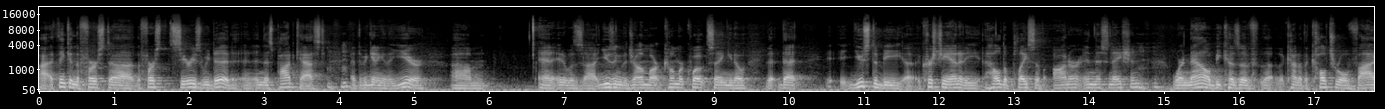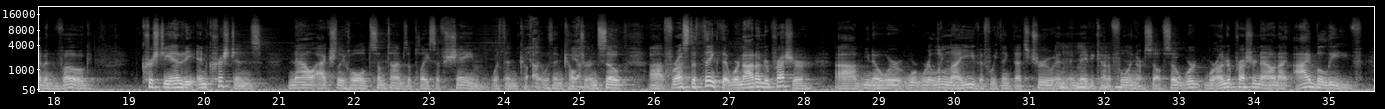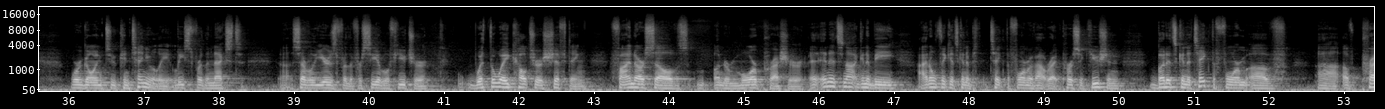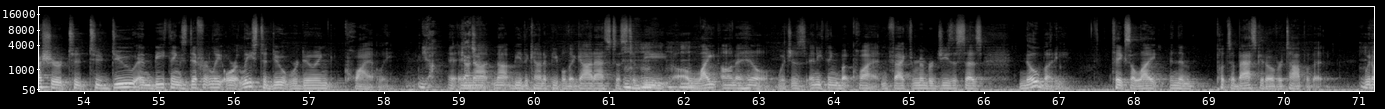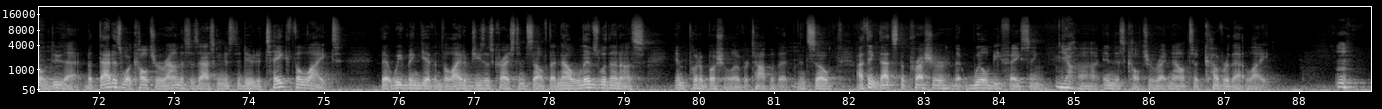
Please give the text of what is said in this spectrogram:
I think in the first uh, the first series we did in, in this podcast at the beginning of the year, um, and it was uh, using the John Mark Comer quote, saying, you know, that, that it used to be uh, Christianity held a place of honor in this nation, where now, because of the, the kind of the cultural vibe and vogue, Christianity and Christians now actually hold sometimes a place of shame within yeah. within culture. Yeah. And so, uh, for us to think that we're not under pressure, um, you know, we're, we're, we're, a little naive if we think that's true and, mm-hmm. and maybe kind of fooling ourselves. So we're we're under pressure now, and I, I believe we're going to continually, at least for the next uh, several years, for the foreseeable future, with the way culture is shifting, find ourselves under more pressure. And, and it's not going to be. I don't think it's going to take the form of outright persecution but it's going to take the form of, uh, of pressure to, to do and be things differently, or at least to do what we're doing quietly. Yeah. And, gotcha. not, not be the kind of people that God asks us mm-hmm, to be mm-hmm. a light on a hill, which is anything but quiet. In fact, remember, Jesus says, nobody takes a light and then puts a basket over top of it. We mm-hmm. don't do that. But that is what culture around us is asking us to do to take the light that we've been given, the light of Jesus Christ Himself that now lives within us, and put a bushel over top of it. And so I think that's the pressure that we'll be facing yeah. uh, in this culture right now to cover that light. Mm.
